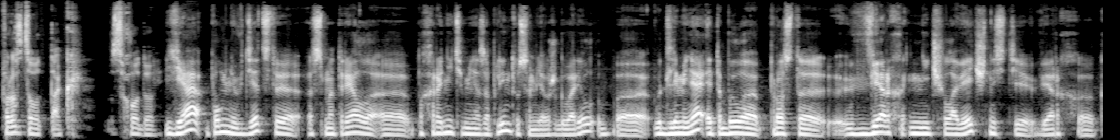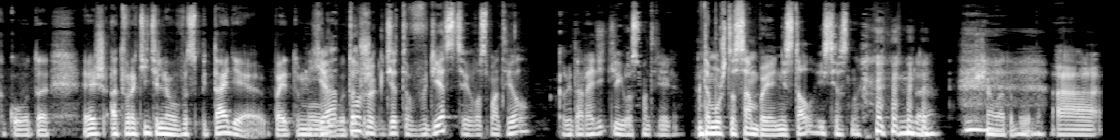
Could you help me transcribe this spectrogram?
просто вот так, сходу. Я помню в детстве смотрел э, «Похороните меня за плинтусом», я уже говорил. Э, для меня это было просто верх нечеловечности, верх э, какого-то, знаешь, отвратительного воспитания, поэтому... Я вот тоже это- где-то в детстве его смотрел, когда родители его смотрели. Потому что сам бы я не стал, естественно. Ну да, было бы. А,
